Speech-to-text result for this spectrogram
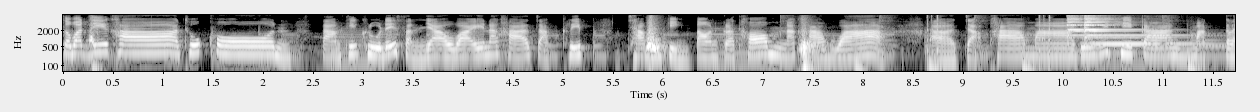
สวัสดีค่ะ ทุกคนตามที่ครูได้สัญญาไว้นะคะ จากคลิปชำกิ่งตอนกระท่อมนะคะว่าาจะพามาดูวิธีการหมักแกล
